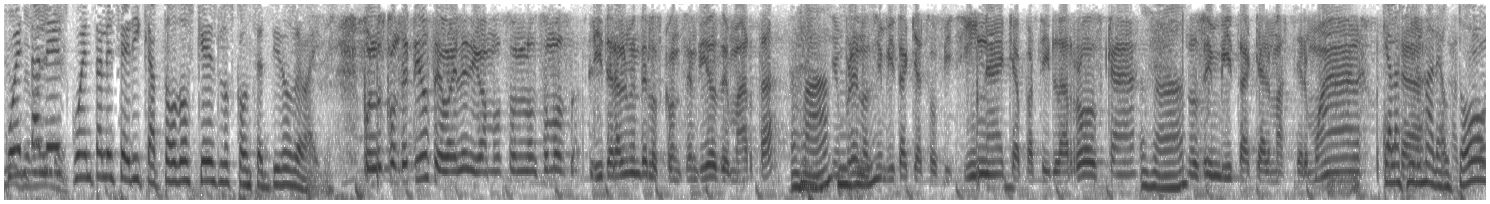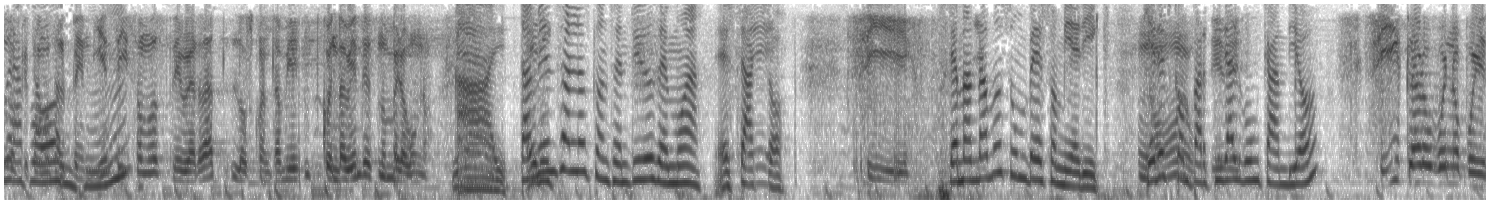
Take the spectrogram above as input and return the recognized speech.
cuéntales, baile. cuéntales, Erika, a todos qué es los consentidos de baile. Pues los consentidos de baile, digamos, son los- somos literalmente los consentidos de Marta. Ajá. Siempre nos invita que a su oficina, que a partir la rosca, Ajá. nos invita que al Mastermoir. Que a la firma de a todos los que Estamos autógrafos. al pendiente y somos de verdad los cuentavientes, cuentavientes número uno. Ay, También Eric- son los consentidos de MOA. Exacto. Sí, Te mandamos un beso, mi Eric. ¿Quieres No, compartir ustedes. algún cambio? Sí, claro, bueno, pues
